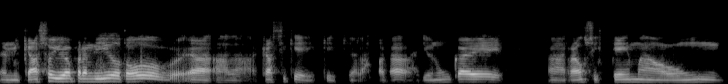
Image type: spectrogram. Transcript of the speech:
En mi caso yo he aprendido todo a, la, casi que, que, a las patadas. Yo nunca he agarrado un sistema o, un,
